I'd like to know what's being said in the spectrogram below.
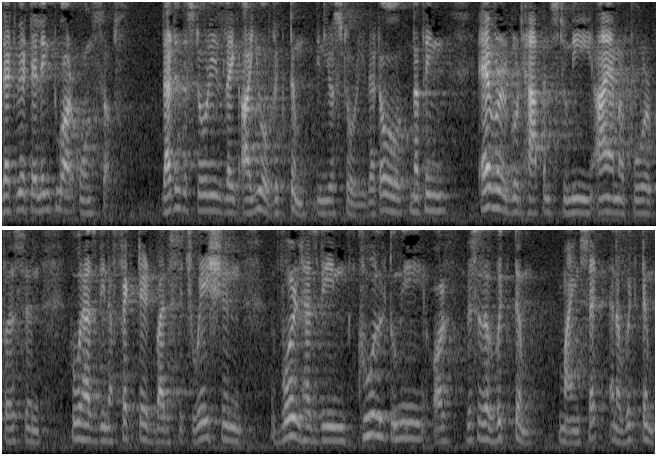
that we are telling to our own self. That is the story is like, are you a victim in your story? That, oh, nothing ever good happens to me. I am a poor person who has been affected by the situation. The world has been cruel to me, or this is a victim mindset and a victim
